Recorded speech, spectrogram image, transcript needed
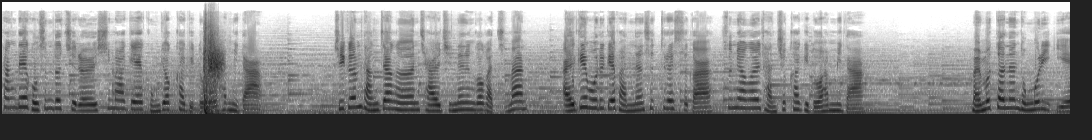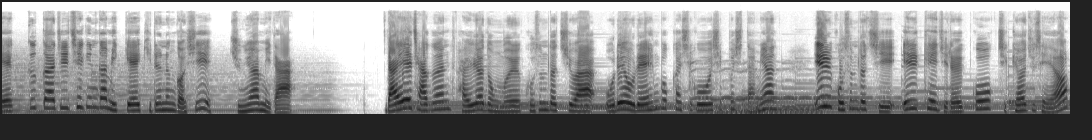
상대 고슴도치를 심하게 공격하기도 합니다. 지금 당장은 잘 지내는 것 같지만 알게 모르게 받는 스트레스가 수명을 단축하기도 합니다. 말 못하는 동물이기에 끝까지 책임감 있게 기르는 것이 중요합니다. 나의 작은 반려동물 고슴도치와 오래오래 행복하시고 싶으시다면 1고슴도치 1케이지를 꼭 지켜주세요.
